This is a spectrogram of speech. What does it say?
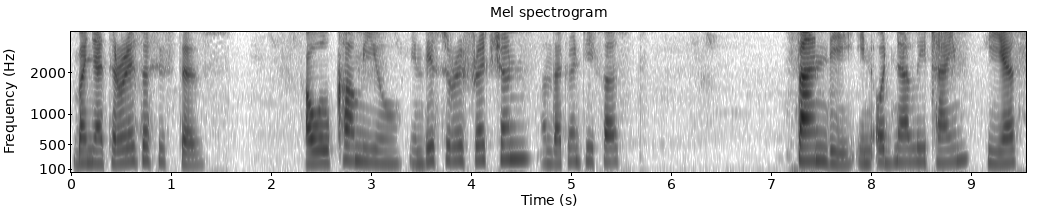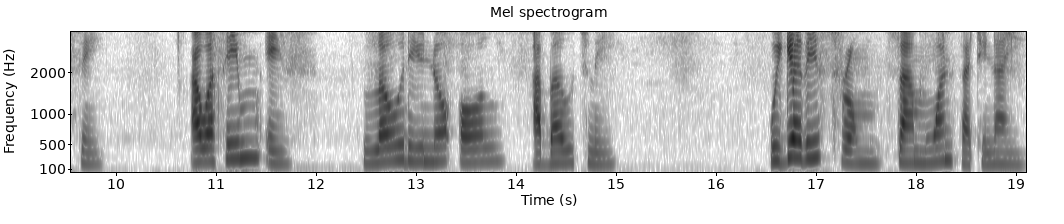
Banya Teresa Sisters. I will welcome you in this reflection on the 21st Sunday in ordinary time, say. Our theme is Lord, you know all about me. We get this from Psalm 139.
